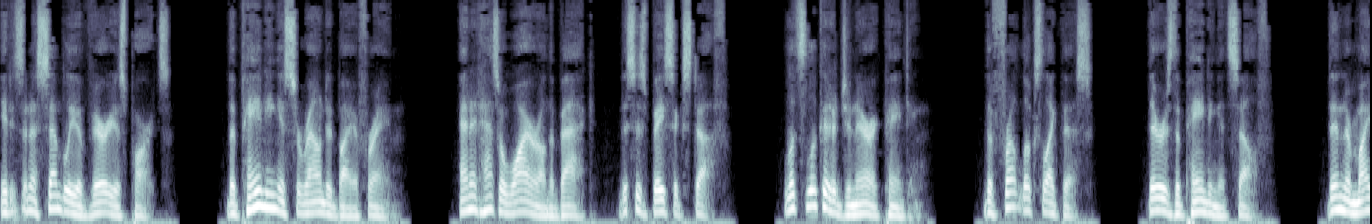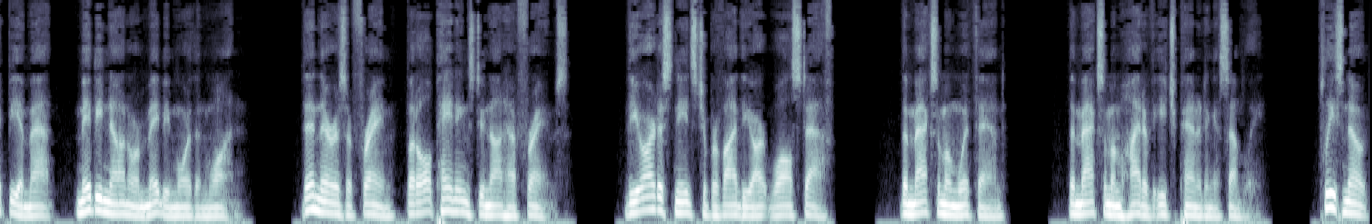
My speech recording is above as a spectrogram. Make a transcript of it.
It is an assembly of various parts. The painting is surrounded by a frame. And it has a wire on the back, this is basic stuff. Let's look at a generic painting. The front looks like this. There is the painting itself. Then there might be a mat, maybe none or maybe more than one. Then there is a frame, but all paintings do not have frames. The artist needs to provide the art wall staff, the maximum width and the maximum height of each painting assembly. Please note,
